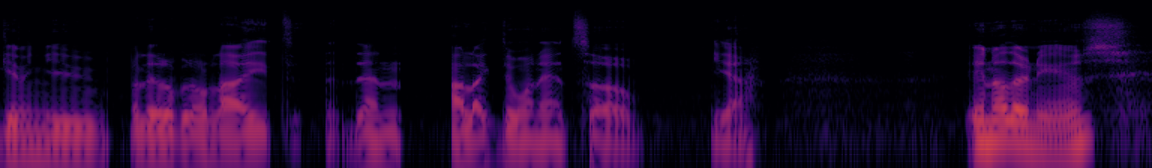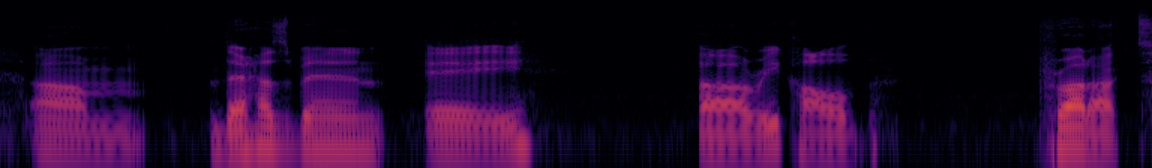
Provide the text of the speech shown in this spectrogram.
giving you a little bit of light, then I like doing it. So, yeah. In other news, um, there has been a uh, recalled product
